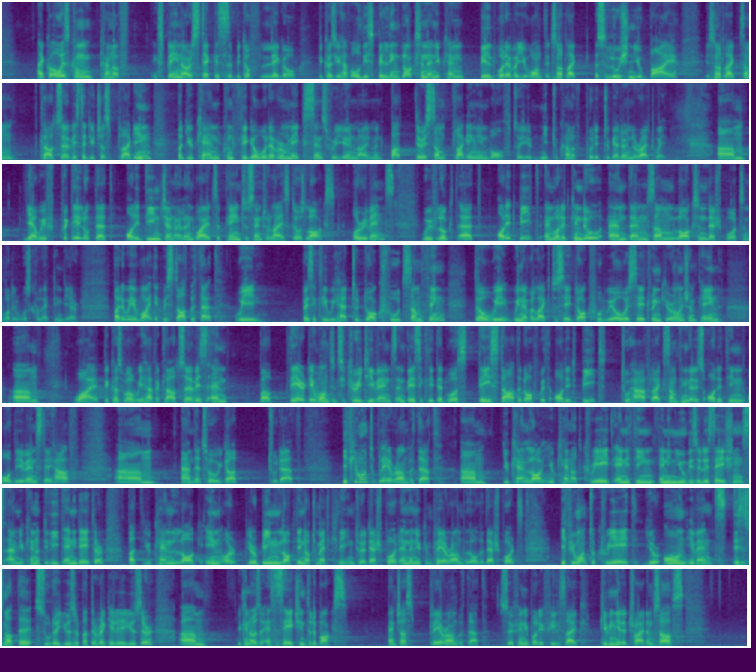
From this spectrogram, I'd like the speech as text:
I always kind of explain our stack is a bit of Lego because you have all these building blocks and then you can build whatever you want. It's not like a solution you buy. It's not like some cloud service that you just plug in, but you can configure whatever makes sense for your environment. But there is some plugging involved, so you need to kind of put it together in the right way. Um, yeah, we've quickly looked at auditd in general and why it's a pain to centralize those logs or events. We've looked at audit beat and what it can do, and then some logs and dashboards and what it was collecting there. By the way, why did we start with that? We basically we had to dog food something, though we, we never like to say dog food, we always say drink your own champagne. Um, why? Because, well, we have a cloud service and, well, there they wanted security events and basically that was, they started off with audit beat to have like something that is auditing all the events they have. Um, and that's where we got to that. If you want to play around with that, um, you, can you cannot create anything, any new visualizations, um, you cannot delete any data, but you can log in, or you're being logged in automatically into a dashboard, and then you can play around with all the dashboards. If you want to create your own events, this is not the sudo user, but the regular user, um, you can also SSH into the box and just play around with that. So if anybody feels like giving it a try themselves,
